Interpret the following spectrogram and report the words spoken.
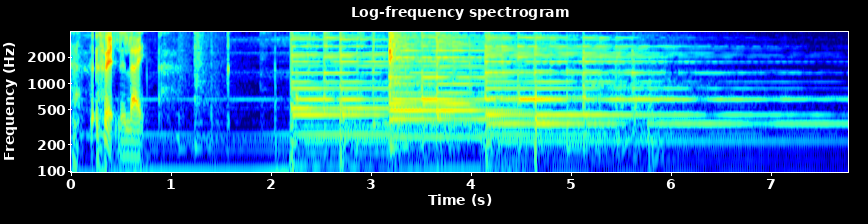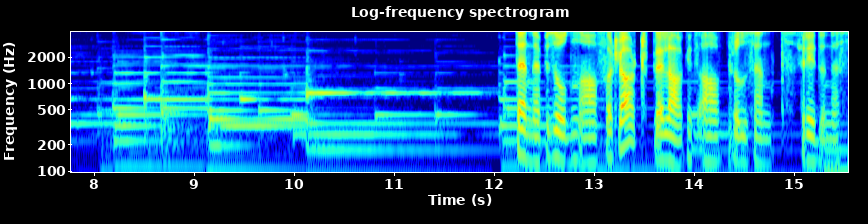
veldig lei. Denne episoden av Forklart ble laget av produsent Fride Næss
